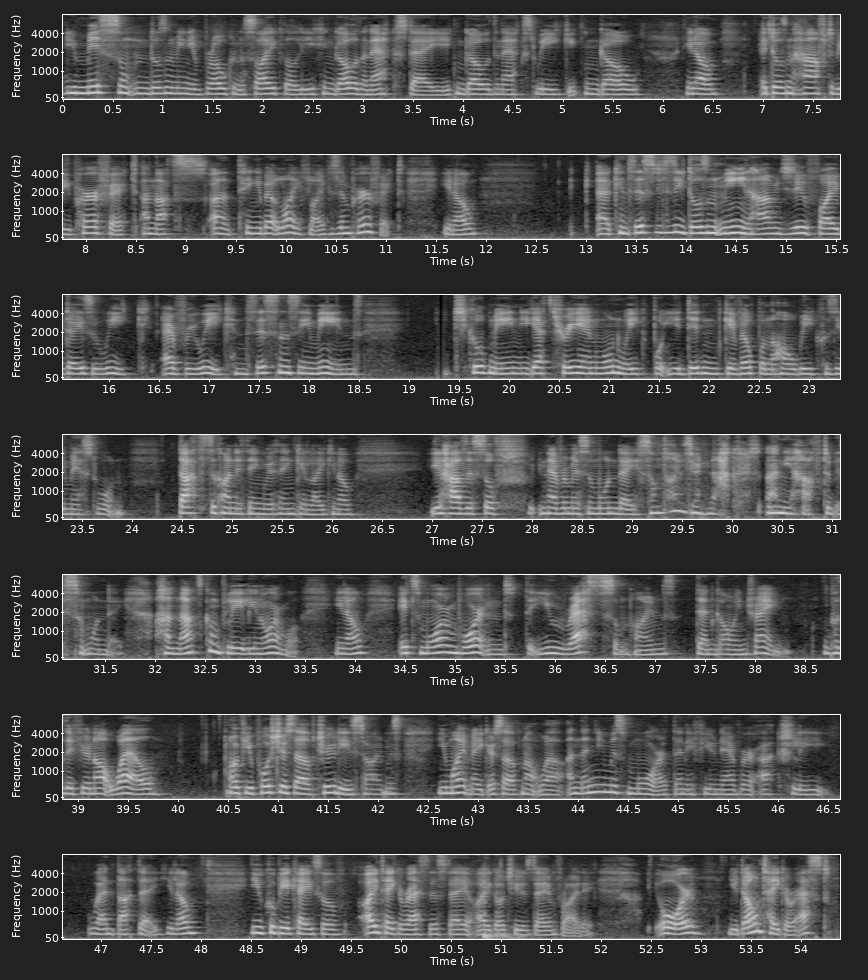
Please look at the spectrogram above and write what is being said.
you miss something doesn't mean you've broken a cycle. You can go the next day, you can go the next week, you can go, you know, it doesn't have to be perfect and that's a thing about life life is imperfect you know uh, consistency doesn't mean having to do five days a week every week. Consistency means it could mean you get three in one week but you didn't give up on the whole week because you missed one. That's the kind of thing we're thinking like you know you have this stuff you never miss a monday. Sometimes you're knackered and you have to miss a monday and that's completely normal you know? It's more important that you rest sometimes than going train because if you're not well or if you push yourself through these times you might make yourself not well and then you miss more than if you never actually went that day you know you could be a case of i take a rest this day i go tuesday and friday or you don't take a rest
